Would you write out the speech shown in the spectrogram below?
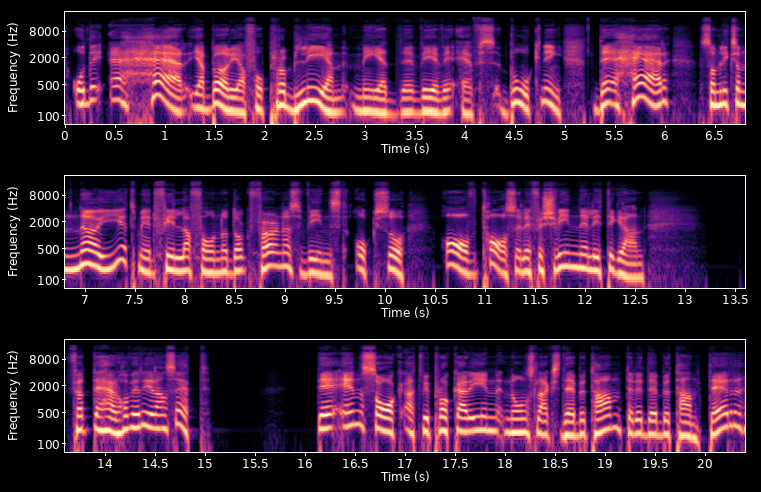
Och det är här jag börjar få problem med WWFs bokning. Det är här som liksom nöjet med Phil Lafon och Dog Furness vinst också avtas eller försvinner lite grann. För att det här har vi redan sett. Det är en sak att vi plockar in någon slags debutant eller debutanter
